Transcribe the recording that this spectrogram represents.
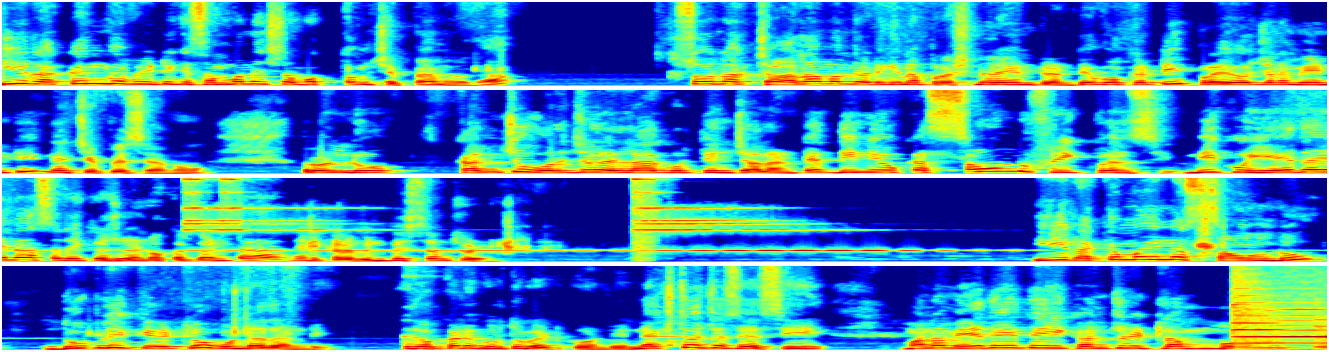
ఈ రకంగా వీటికి సంబంధించిన మొత్తం చెప్పాము కదా. సో నాకు చాలా మంది అడిగిన ప్రశ్నలు ఏంటంటే ఒకటి ప్రయోజనం ఏంటి? నేను చెప్పేశాను. రెండు కంచు ఒరిజినల్ ఎలా గుర్తించాలంటే దీని యొక్క సౌండ్ ఫ్రీక్వెన్సీ. మీకు ఏదైనా సరే ఇక్కడ చూడండి ఒక గంట నేను ఇక్కడ వినిపిస్తాను చూడండి. ఈ రకమైన సౌండ్ డూప్లికేట్లో ఉండదండి. ఇది ఒక్కటి గుర్తుపెట్టుకోండి. నెక్స్ట్ వచ్చేసేసి మనం ఏదైతే ఈ కంచుని ఇట్లా మోగిస్తే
